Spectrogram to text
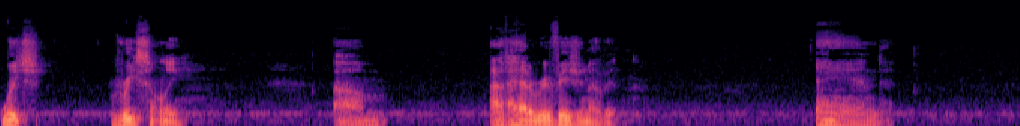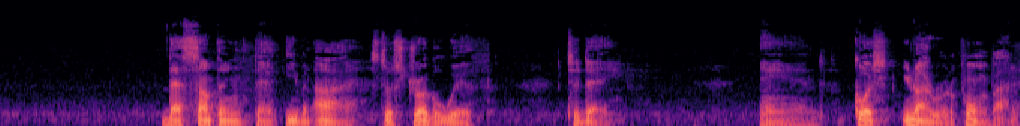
which recently um, I've had a revision of it. And that's something that even I still struggle with today. And of course, you know I wrote a poem about it.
